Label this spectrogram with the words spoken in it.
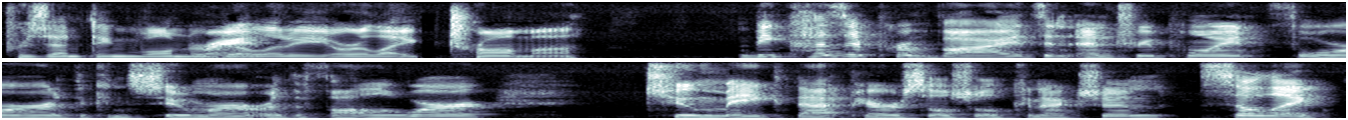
presenting vulnerability right. or like trauma? Because it provides an entry point for the consumer or the follower to make that parasocial connection. So like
